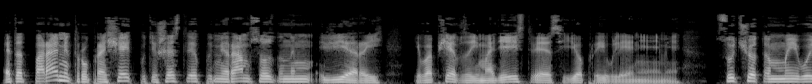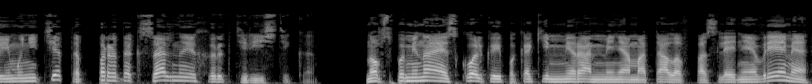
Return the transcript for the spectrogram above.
Этот параметр упрощает путешествие по мирам, созданным верой, и вообще взаимодействие с ее проявлениями. С учетом моего иммунитета парадоксальная характеристика. Но вспоминая, сколько и по каким мирам меня мотало в последнее время,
